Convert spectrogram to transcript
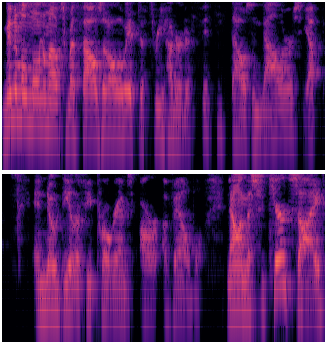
Minimum loan amounts from a thousand all the way up to $350,000. Yep. And no dealer fee programs are available. Now on the secured side,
